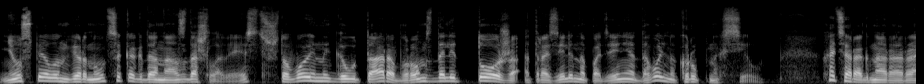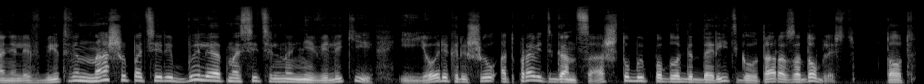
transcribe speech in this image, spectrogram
Не успел он вернуться, когда нас дошла весть, что воины Гаутара в Ромсдале тоже отразили нападение довольно крупных сил. Хотя Рагнара ранили в битве, наши потери были относительно невелики, и Йорик решил отправить гонца, чтобы поблагодарить Гаутара за доблесть. Тот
